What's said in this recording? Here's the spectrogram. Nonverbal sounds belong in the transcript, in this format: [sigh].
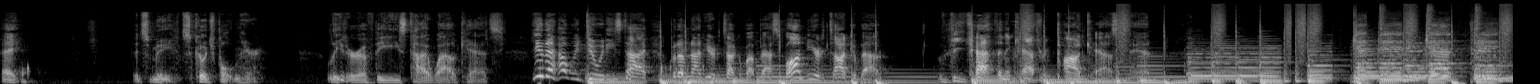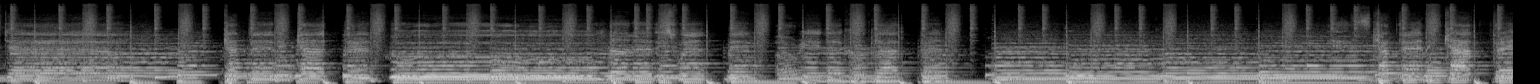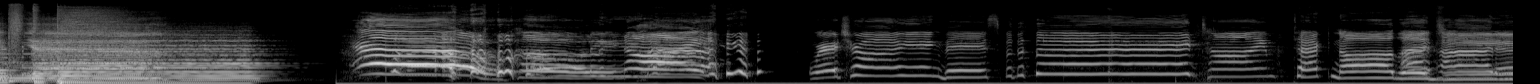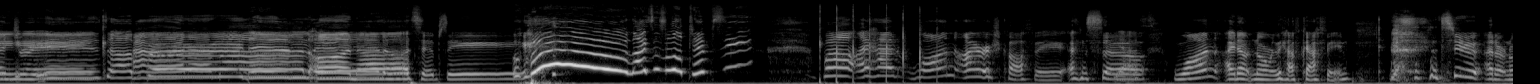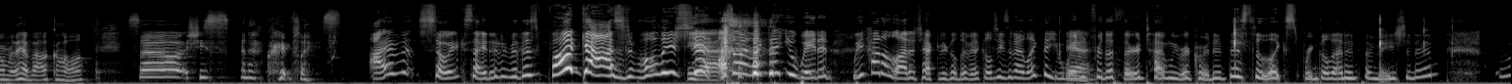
Hey, it's me. It's Coach Bolton here, leader of the East High Wildcats. You know how we do it, East High, but I'm not here to talk about basketball. I'm here to talk about the Catherine and Catherine podcast, man. Tipsy. Woo! [laughs] Liza's a little tipsy. Well, I had one Irish coffee, and so Yes. one, I don't normally have caffeine. [laughs] Two, I don't normally have alcohol. So she's in a great place. I'm so excited for this podcast. Holy shit. Yeah. Also, I like that you waited. We've had a lot of technical difficulties, and I like that you waited Yeah. for the third time we recorded this to like sprinkle that information in.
